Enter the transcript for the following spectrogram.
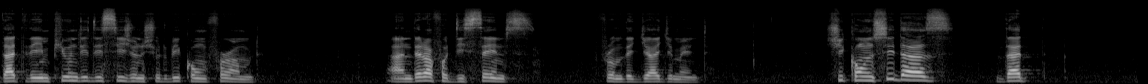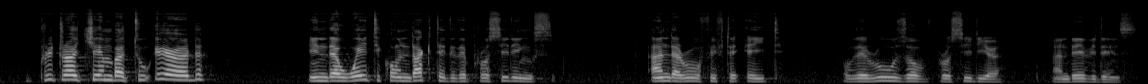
that the impugned decision should be confirmed and therefore dissents from the judgment. She considers that pretrial chamber 2 erred in the way it conducted the proceedings under Rule 58 of the Rules of Procedure and Evidence.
